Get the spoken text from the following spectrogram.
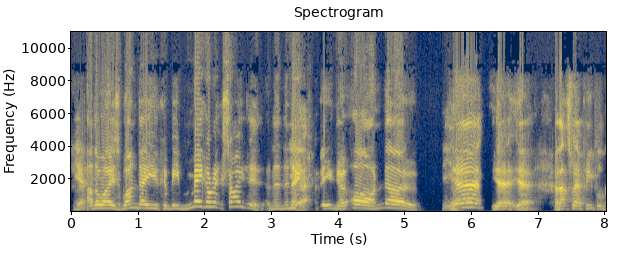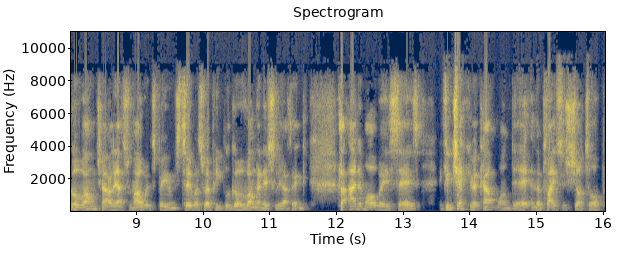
Yeah, Otherwise, one day you can be mega excited, and then the next Yeah. day you can go, "Oh no!" yeah, Yeah, yeah, yeah. And that's where people go wrong, Charlie. That's from our experience too. That's where people go wrong initially, I think. Like Adam always says, if you check your account one day and the price has shot up,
